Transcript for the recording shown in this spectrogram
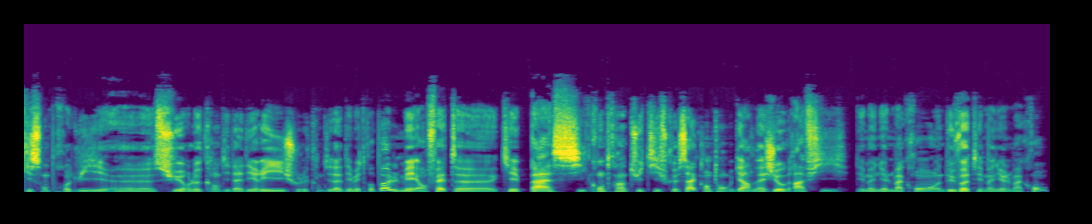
qui sont produits euh, sur le candidat des riches ou le candidat des métropoles, mais en fait euh, qui est pas si contre-intuitif que ça quand on regarde la géographie d'Emmanuel Macron, du vote Emmanuel Macron,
